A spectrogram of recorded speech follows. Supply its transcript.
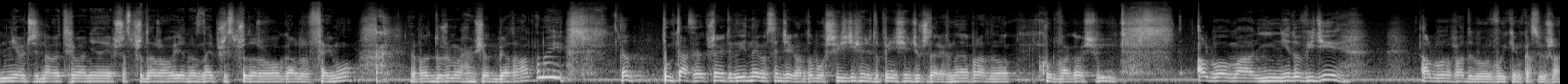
Nie wiem, czy nawet chyba nie najlepsza sprzedażowa, jedna z najlepszych sprzedażowo gal Fejmu. Naprawdę dużym echem się odbiła ta walka. No i no, punktacja przynajmniej tego jednego sędziego, no to było 60 do 54. No naprawdę, no kurwa, gość albo ma niedowidzi, albo naprawdę był wujkiem Kasiusza.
